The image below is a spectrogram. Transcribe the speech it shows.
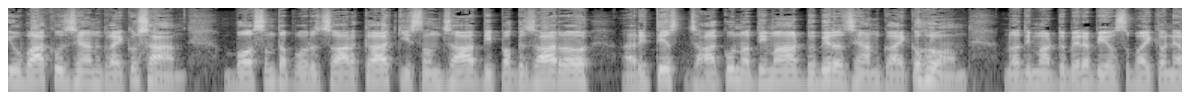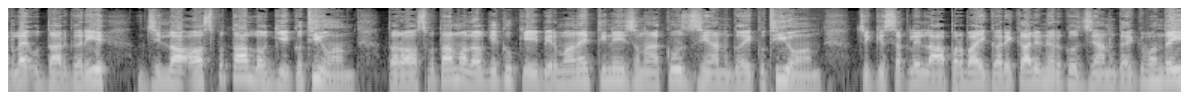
युवाको ज्यान गएको छ। बसन्तपुर झारका किसन झा दीपक झा र रितेश झाको नदीमा डुबेर ज्यान गएको हो। नदीमा डुबेर बेहोस भएका उनीहरूलाई उद्धार गरी जिल्ला अस्पताल लगिएको थियो। तर अस्पतालमा लगेको केही बेरमा नै तिनैजनाको ज्यान गएको थियो। चिकित्सकले लापरवाही गरेकाले उनीहरूको ज्यान गएको भन्दै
